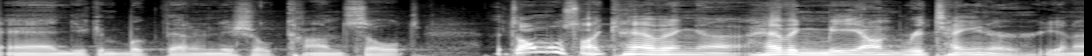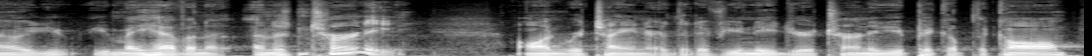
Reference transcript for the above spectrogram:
and you can book that initial consult. It's almost like having uh, having me on retainer. You know, you, you may have an, an attorney on retainer that if you need your attorney, you pick up the call.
